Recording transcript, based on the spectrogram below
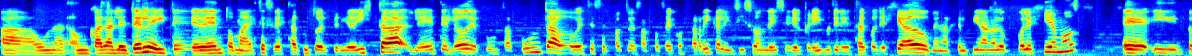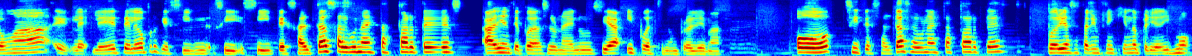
a, un canal de tele y te den, toma, este es el estatuto del periodista, léetelo de punta a punta, o este es el pacto de San José de Costa Rica, el inciso donde dice que el periodismo tiene que estar colegiado, o que en Argentina no lo colegiemos, eh, y toma, eh, léetelo porque si, si, si te saltas alguna de estas partes, alguien te puede hacer una denuncia y puedes tener un problema. O si te saltas alguna de estas partes, podrías estar infringiendo periodismo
